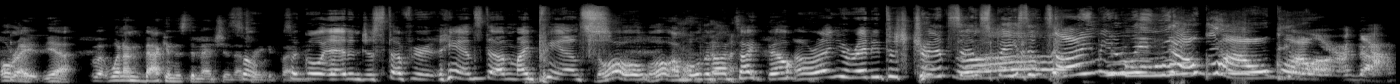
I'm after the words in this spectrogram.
All right, yeah. But when I'm back in this dimension, that's so, where you can find so me. So go ahead and just stuff your hands down my pants. Oh, hello. I'm holding on tight, Bill. All right, you ready to transcend ah. space and time? Here we go. Glow, glow.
